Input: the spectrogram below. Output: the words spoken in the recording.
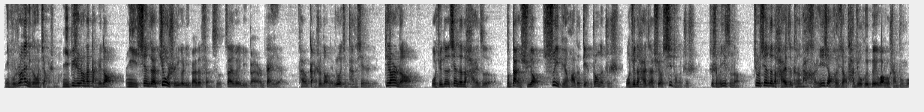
你不热爱，你跟我讲什么？你必须让他感觉到你现在就是一个李白的粉丝，在为李白而代言。他要感受到你的热情，他才信任你。第二呢，我觉得现在的孩子。不但需要碎片化的点状的知识，我觉得孩子还需要系统的知识。这什么意思呢？就是现在的孩子可能他很小很小，他就会背《望庐山瀑布》，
